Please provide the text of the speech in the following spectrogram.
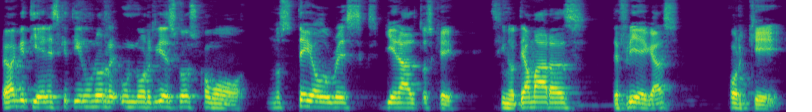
El que tiene es que tiene unos, unos riesgos como unos tail risks bien altos que si no te amarras, te friegas porque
